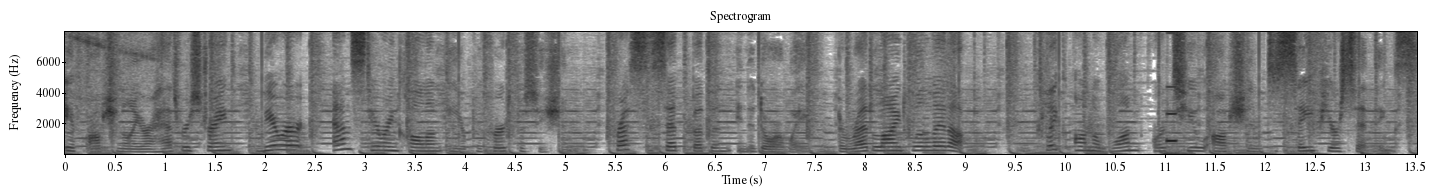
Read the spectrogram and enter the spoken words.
if optional your head restraint, mirror and steering column in your preferred position. Press the set button in the doorway. A red light will lit up. Click on a 1 or 2 option to save your settings.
